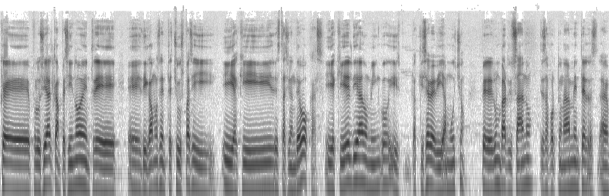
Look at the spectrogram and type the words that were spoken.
que producía el campesino entre, eh, digamos, entre Chuspas y, y aquí de Estación de Bocas. Y aquí el día domingo, y aquí se bebía mucho pero era un barrio sano. Desafortunadamente la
